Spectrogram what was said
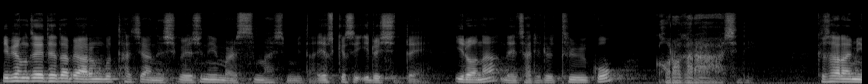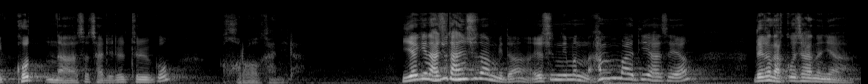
이 병자의 대답에 아랑곳하지 않으시고 예수님이 말씀하십니다. 예수께서 이르시되 일어나 내 자리를 들고 걸어가라 하시니 그 사람이 곧 나와서 자리를 들고 걸어가니라. 이야기는 아주 단순합니다. 예수님은 한마디 하세요. 내가 낫고자 하느냐.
